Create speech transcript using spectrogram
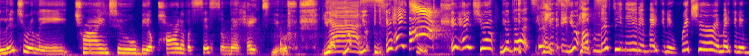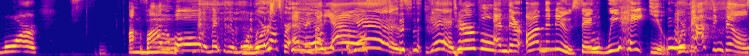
literally trying to be a part of a system that hates you. You- you- you- Yes. it hates you. It hates your your guts. And- hates, and, you're hates. uplifting it and making it richer and making it more uh, viable and making it more Worse for everybody else. Yes. Yeah. Terrible. And they're on the news saying, We hate you. We're passing bills.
